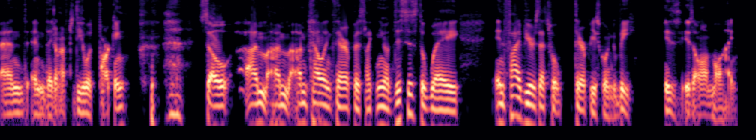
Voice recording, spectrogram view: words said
And, and they don't have to deal with parking. so I'm, I'm, I'm telling therapists like, you know, this is the way in five years, that's what therapy is going to be is, is online.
